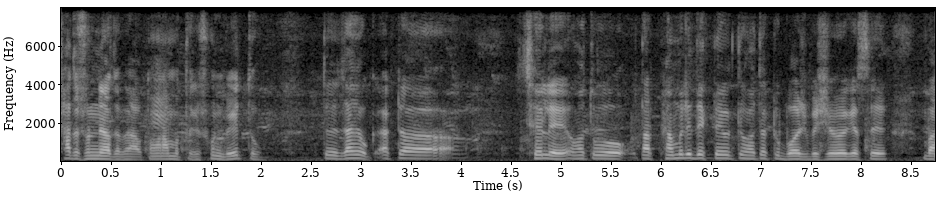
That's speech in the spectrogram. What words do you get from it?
সাজেশন নেওয়া যাবে তোমার আম্মুর থেকে শুনবে তো। তো যাই হোক একটা ছেলে হয়তো তার ফ্যামিলি দেখতে দেখতে হয়তো একটু বয়স বেশি হয়ে গেছে বা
